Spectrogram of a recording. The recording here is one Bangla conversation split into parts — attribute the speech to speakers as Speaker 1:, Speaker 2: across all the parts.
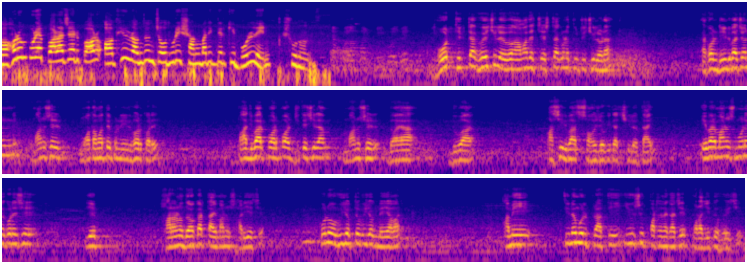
Speaker 1: বহরমপুরে পরাজয়ের পর অধীর রঞ্জন চৌধুরী সাংবাদিকদের কি বললেন, শুনুন।
Speaker 2: ভোট ঠিকঠাক হয়েছিল এবং আমাদের চেষ্টা কোনো ত্রুটি ছিল না। এখন নির্বাচন মানুষের মতামতের উপর নির্ভর করে। পাঁচবার পর পর জিতেছিলাম, মানুষের দয়া, দুয়া, আশীর্বাদ, সহযোগিতা ছিল তাই। এবার মানুষ মনে করেছে যে হারানো দরকার, তাই মানুষ হারিয়েছে। কোনো অভিযোগ টভিযোগ নেই আমার। আমি তৃণমূল প্রার্থী ইউসুফ পাঠানের কাছে পরাজিত হয়েছি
